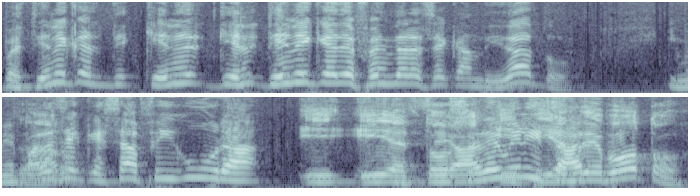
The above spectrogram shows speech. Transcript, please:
pues tiene que, tiene, tiene- tiene que defender a ese candidato. Y me Claro. parece que esa figura Y, y Se va a entonces y debilitar. pierde votos.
